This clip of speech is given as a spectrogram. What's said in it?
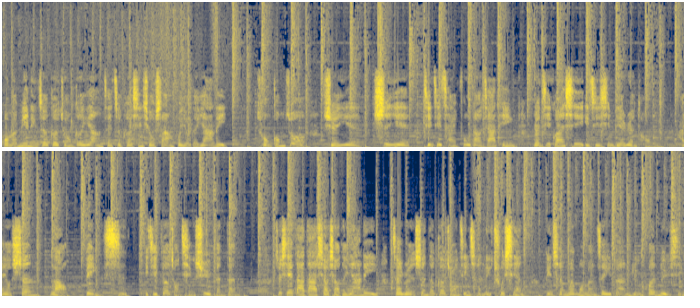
我们面临着各种各样在这颗星球上会有的压力，从工作、学业、事业、经济财富到家庭、人际关系以及性别认同，还有生老病死以及各种情绪等等。这些大大小小的压力，在人生的各种进程里出现，并成为我们这一段灵魂旅行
